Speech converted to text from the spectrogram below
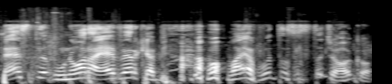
Best un'ora ever che abbiamo mai avuto su sto gioco.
